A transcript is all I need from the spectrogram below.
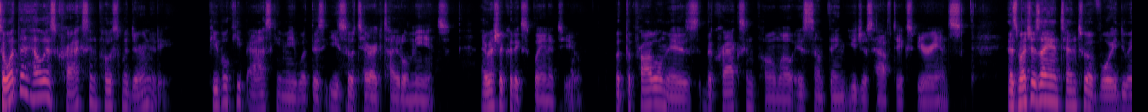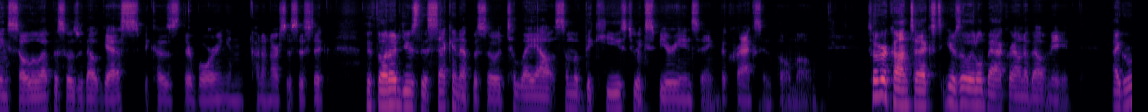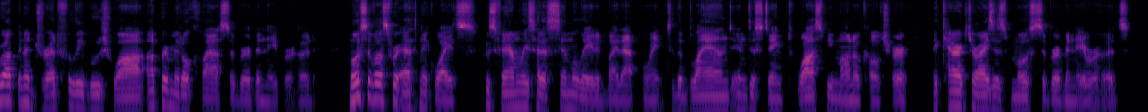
So, what the hell is cracks in postmodernity? People keep asking me what this esoteric title means. I wish I could explain it to you. But the problem is, the cracks in POMO is something you just have to experience. As much as I intend to avoid doing solo episodes without guests because they're boring and kind of narcissistic, I thought I'd use this second episode to lay out some of the keys to experiencing the cracks in POMO. So, for context, here's a little background about me. I grew up in a dreadfully bourgeois, upper middle class suburban neighborhood. Most of us were ethnic whites, whose families had assimilated by that point to the bland, indistinct, waspy monoculture that characterizes most suburban neighborhoods.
